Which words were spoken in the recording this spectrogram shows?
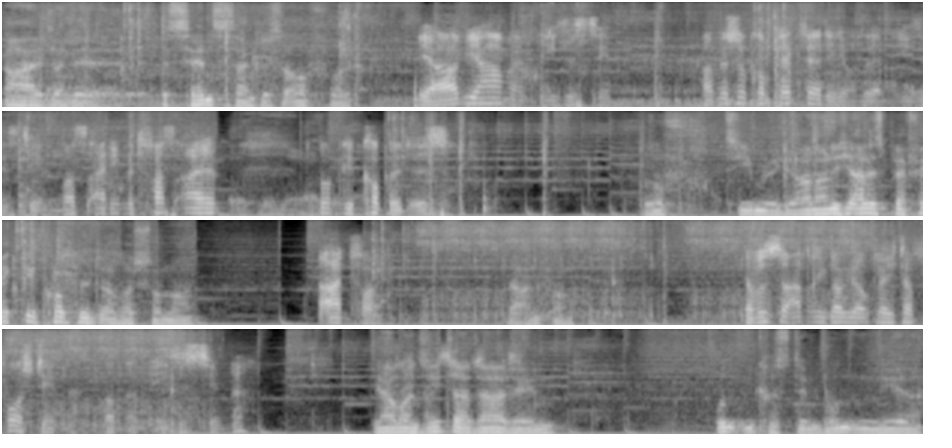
Alter, der Essenz-Tank ist auch voll. Ja, wir haben ein E-System. Haben wir schon komplett fertig, unser E-System. Was eigentlich mit fast allem schon gekoppelt ist. So ziemlich. Ja, noch nicht alles perfekt gekoppelt, aber schon mal Anfang. der Anfang. Da müsste André, glaube ich, auch gleich davor stehen. Von einem E-System, ne? Ja, man sieht da was da den bunten Chris, den bunten hier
